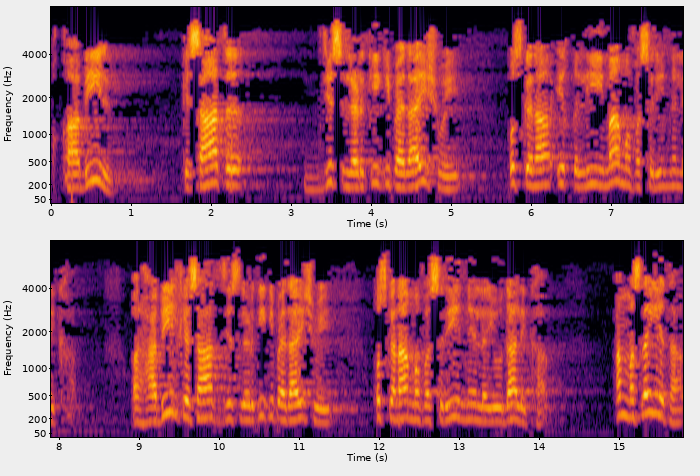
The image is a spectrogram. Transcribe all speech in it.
قابیل کے ساتھ جس لڑکی کی پیدائش ہوئی، اس کا نام اقلیمہ مفسرین نے لکھا۔ اور حابیل کے ساتھ جس لڑکی کی پیدائش ہوئی، اس کا نام مفسرین نے لیودا لکھا۔ اب مسئلہ یہ تھا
